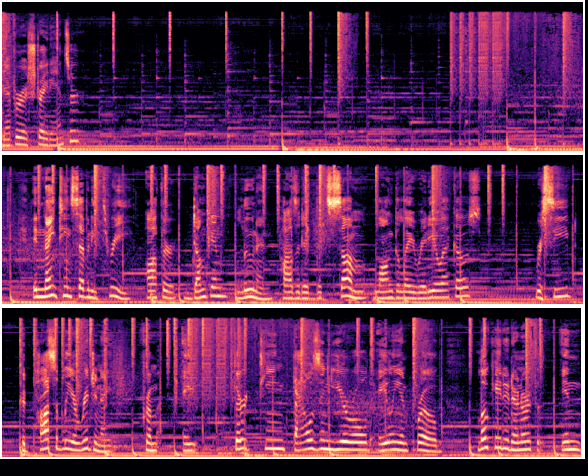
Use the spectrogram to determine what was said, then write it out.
never a straight answer? In 1973, author Duncan Lunan posited that some long delay radio echoes received could possibly originate from a 13,000 year old alien probe located in, Earth, in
